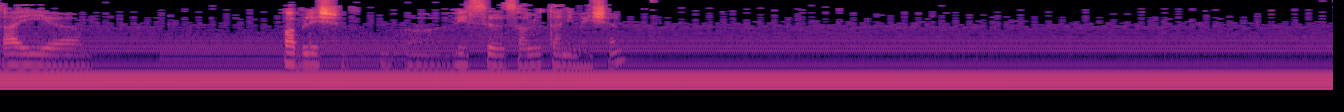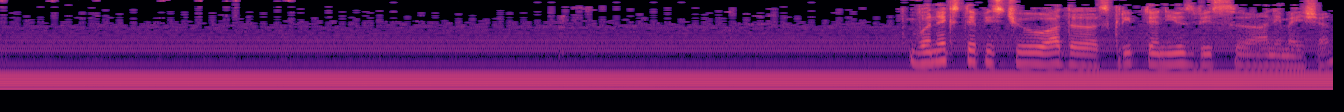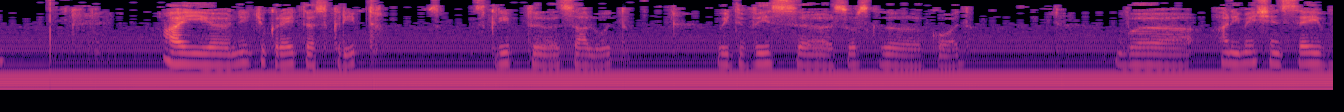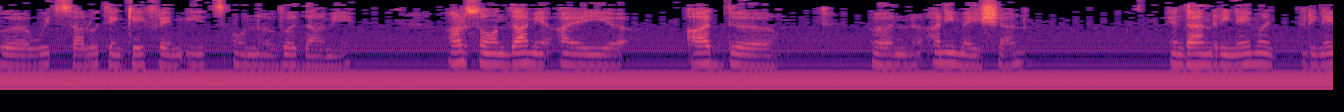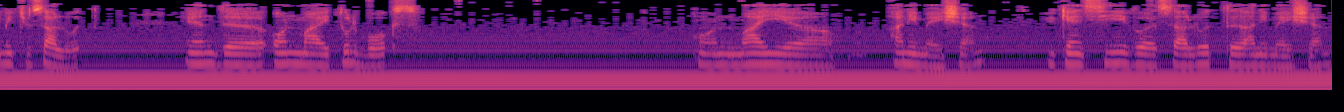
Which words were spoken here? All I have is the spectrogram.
I uh, publish uh, this uh, salut animation. The next step is to add a script and use this uh, animation I uh, need to create a script. Script uh, with this uh, source uh, code. The animation save uh, with salut and keyframe is on uh, the dummy. Also on dummy I add an animation and then rename it, rename it to salut. And uh, on my toolbox animation. You can see the salut uh, animation.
